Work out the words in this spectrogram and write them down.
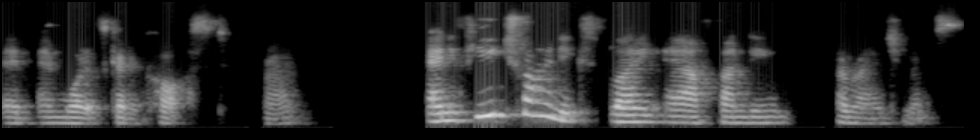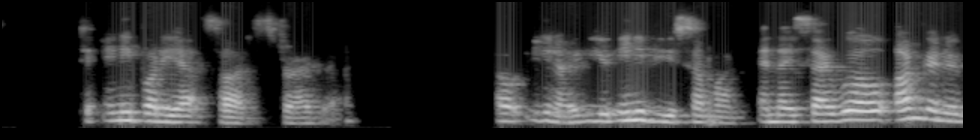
and, and what it's going to cost, right? And if you try and explain our funding arrangements to anybody outside Australia, oh, you know, you interview someone and they say, well, I'm going to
